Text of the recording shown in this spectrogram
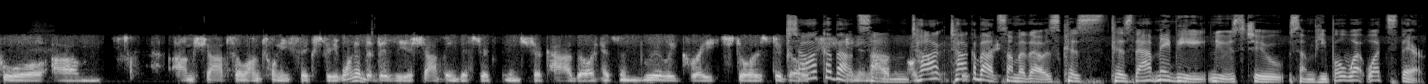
cool um, um, shops along 26th Street, one of the busiest shopping districts in Chicago, and has some really great stores to go. Talk about some. Talk talk about some of those because that may be news to some people. What what's there?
